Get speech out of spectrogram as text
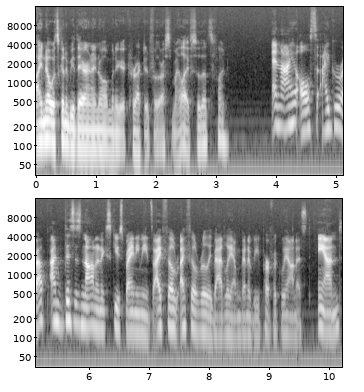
I know it's going to be there, and I know I'm going to get corrected for the rest of my life. So that's fine. and I also I grew up I'm this is not an excuse by any means. I feel I feel really badly, I'm going to be perfectly honest. And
